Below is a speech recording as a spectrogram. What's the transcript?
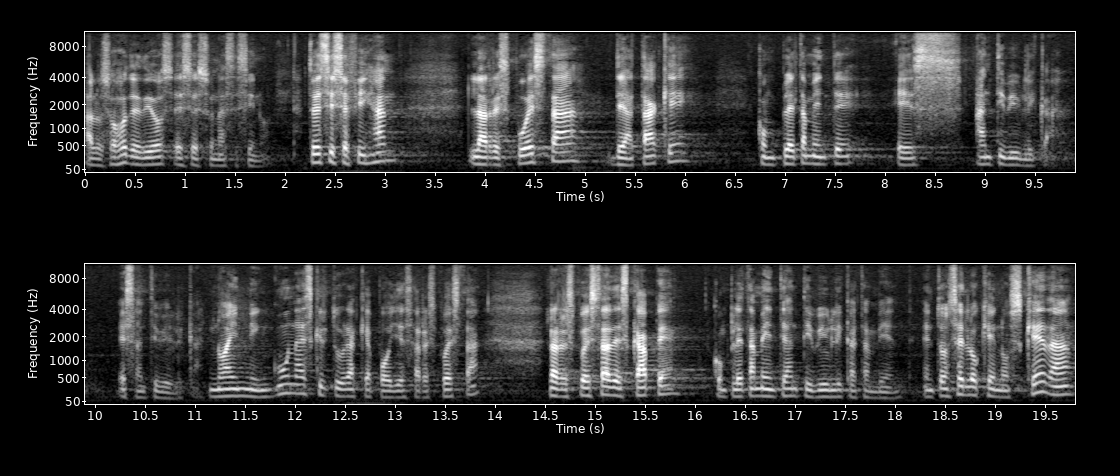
A los ojos de Dios, ese es un asesino. Entonces, si se fijan, la respuesta de ataque completamente es antibíblica. Es antibíblica. No hay ninguna escritura que apoye esa respuesta. La respuesta de escape completamente antibíblica también. Entonces lo que nos queda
